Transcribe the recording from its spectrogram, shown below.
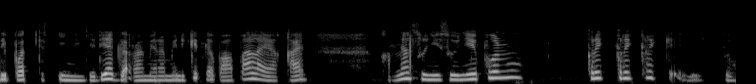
di podcast ini. Jadi agak rame-rame dikit gak apa-apa lah ya kan? Karena sunyi-sunyi pun krik krik krik kayak gitu.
